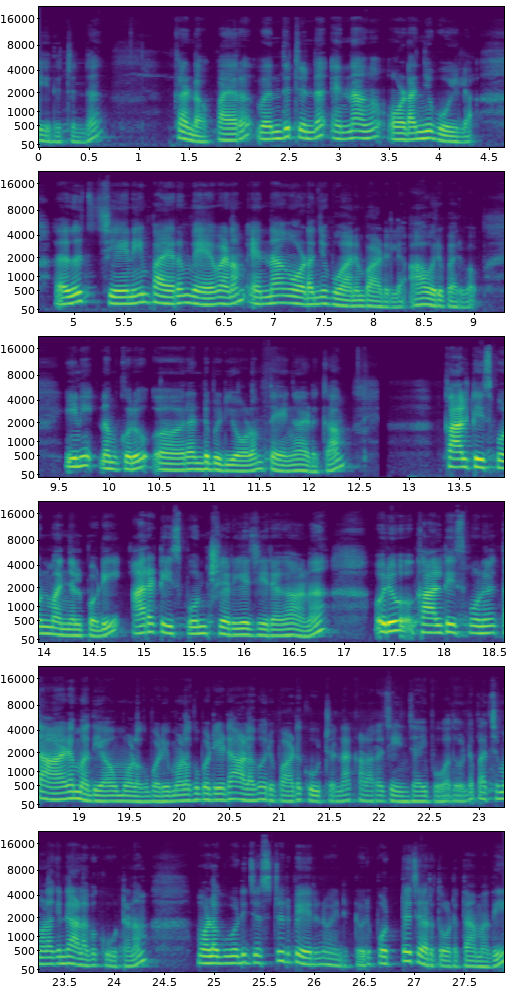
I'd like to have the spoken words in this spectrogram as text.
ചെയ്തിട്ടുണ്ട്. കണ്ടോ? പയർ വെന്തിട്ടുണ്ട് എന്നാൽ അങ്ങ് ഉടഞ്ഞു പോയില്ല. അതായത് ചേനയും പയറും വേവണം എന്നാൽ അങ്ങ് ഉടഞ്ഞു പോകാനും പാടില്ല. ആ ഒരു പരുവം. ഇനി നമുക്കൊരു രണ്ട് പിടിയോളം തേങ്ങ എടുക്കാം. കാൽ ടീസ്പൂൺ മഞ്ഞൾപ്പൊടി അര ടീസ്പൂൺ ചെറിയ ജീരകമാണ്. ഒരു കാൽ ടീസ്പൂണിൽ താഴെ മതിയാവും മുളക് പൊടി. മുളക് പൊടിയുടെ അളവ് ഒരുപാട് കൂട്ടണ്ട കളറ് ചേഞ്ചായി പോകും. അതുകൊണ്ട് പച്ചമുളകിന്റെ അളവ് കൂട്ടണം. മുളക് പൊടി ജസ്റ്റ് ഒരു പേരിന് വേണ്ടിയിട്ട് ഒരു പൊട്ട് ചേർത്ത് കൊടുത്താൽ മതി.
